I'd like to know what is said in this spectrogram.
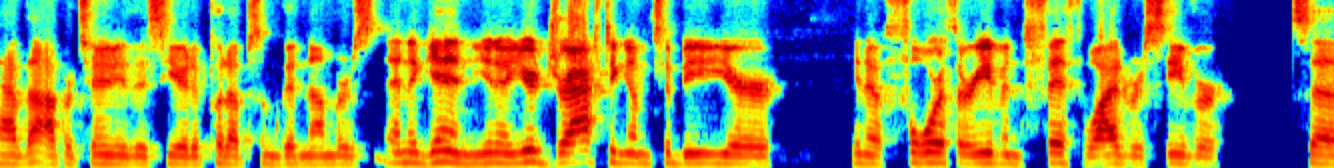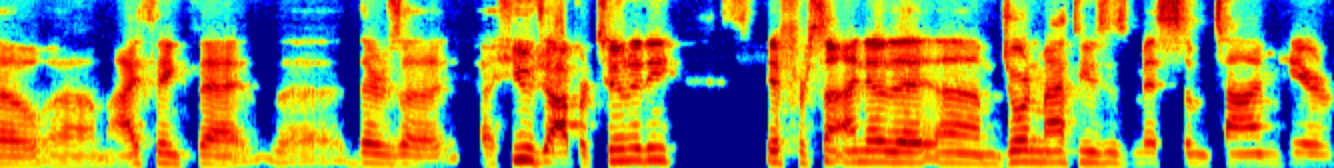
have the opportunity this year to put up some good numbers. And again, you know, you're drafting them to be your, you know, fourth or even fifth wide receiver. So um, I think that uh, there's a, a huge opportunity. If for some, I know that um, Jordan Matthews has missed some time here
